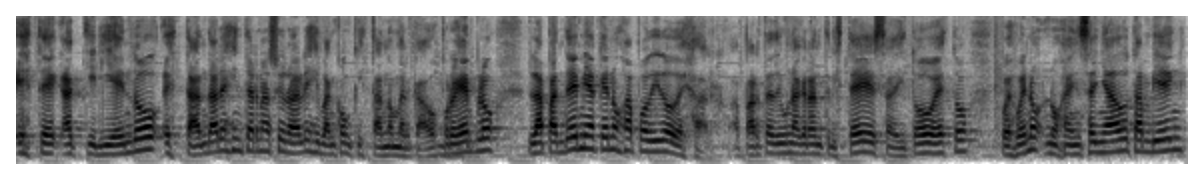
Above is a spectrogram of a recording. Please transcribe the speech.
este, adquiriendo estándares internacionales y van conquistando mercados. Por ejemplo, la pandemia que nos ha podido dejar, aparte de una gran tristeza y todo esto, pues bueno, nos ha enseñado también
